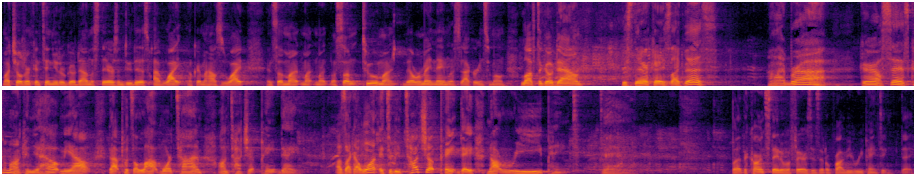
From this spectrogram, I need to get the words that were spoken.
My children continue to go down the stairs and do this. I have white, okay, my house is white. And so my, my, my, my son, two of my, they'll remain nameless, Zachary and Simone, love to go down the staircase like this. I'm like, bruh, girl, sis, come on, can you help me out? That puts a lot more time on touch up paint day. I was like, I want it to be touch up paint day, not repaint day. But the current state of affairs is it'll probably be repainting day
